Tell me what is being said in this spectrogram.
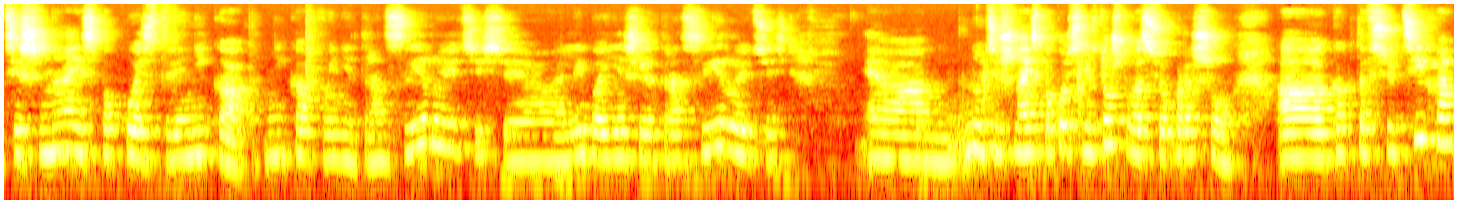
Тишина и спокойствие никак. Никак вы не транслируетесь, э, либо если транслируетесь, ну, тишина и спокойствие не то, что у вас все хорошо, а как-то все тихо,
